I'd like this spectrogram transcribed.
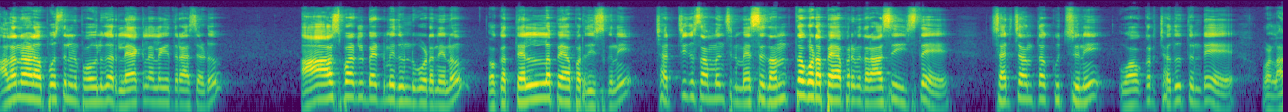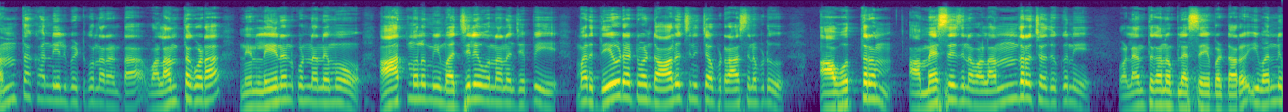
అలనాడు అపోస్తులని పౌలు గారు లేఖలు ఎలాగైతే రాశాడు ఆ హాస్పిటల్ బెడ్ మీద ఉండి కూడా నేను ఒక తెల్ల పేపర్ తీసుకుని చర్చికి సంబంధించిన మెసేజ్ అంతా కూడా పేపర్ మీద రాసి ఇస్తే చర్చ్ అంతా కూర్చుని ఒకరు చదువుతుంటే వాళ్ళంతా కన్నీళ్ళు పెట్టుకున్నారంట. వాళ్ళంతా కూడా నేను లేననుకున్నానేమో ఆత్మలు మీ మధ్యలో ఉన్నానని చెప్పి మరి దేవుడు అటువంటి ఆలోచన ఇచ్చేప్పుడు రాసినప్పుడు ఆ ఉత్తరం ఆ మెసేజ్ని వాళ్ళందరూ చదువుకుని వాళ్ళు ఎంతగానో బ్లెస్ చేయబడ్డారు ఇవన్నీ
